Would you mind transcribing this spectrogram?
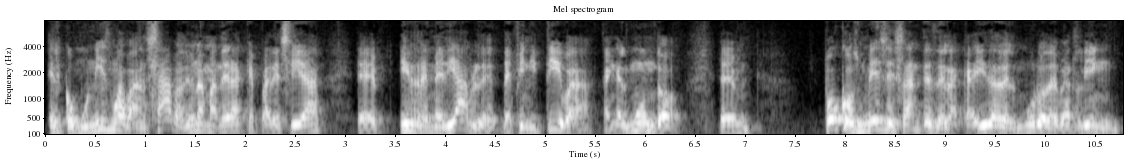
el comunismo avanzaba de una manera que parecía eh, irremediable, definitiva en el mundo. Em, pocos meses antes de la caída del muro de Berlín,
